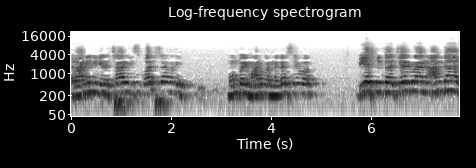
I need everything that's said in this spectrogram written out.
राणेने गेल्या चाळीस वर्षामध्ये मुंबई महानगर नगरसेवक बीएसपीचा चेअरमॅन आमदार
